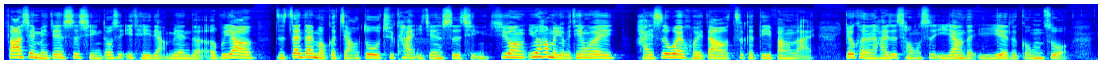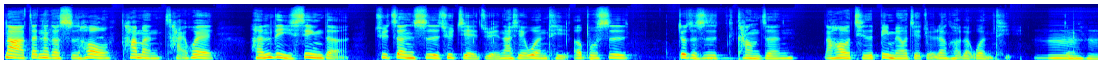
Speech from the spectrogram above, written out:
发现每件事情都是一体两面的，而不要只站在某个角度去看一件事情。希望，因为他们有一天会还是会回到这个地方来，有可能还是从事一样的渔业的工作。那在那个时候，他们才会很理性的去正视、去解决那些问题，而不是就只是抗争，然后其实并没有解决任何的问题。嗯，对。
